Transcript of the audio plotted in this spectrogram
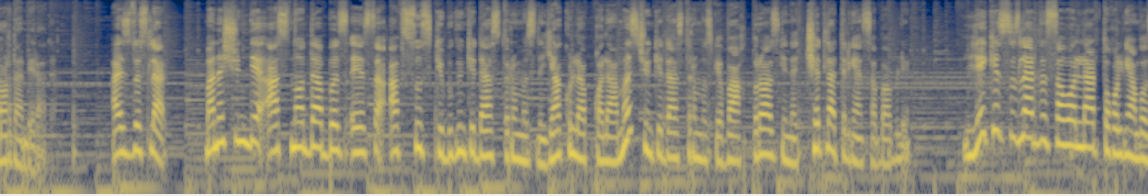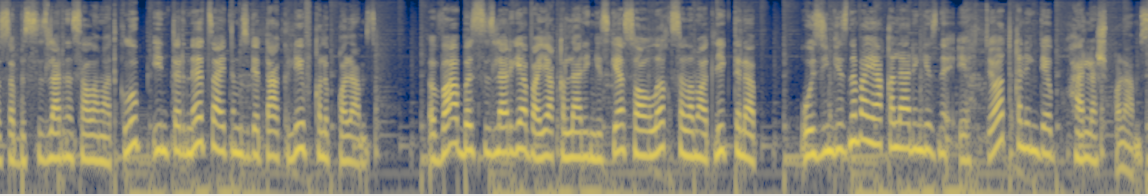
yordam beradi. Aziz do'stlar mana shunday asnoda biz esa afsuski bugungi dasturimizni yakunlab qolamiz chunki dasturimizga vaqt birozgina chetlatilgani sababli. Lekin sizlarda savollar tug'ilgan bo'lsa biz sizlarni salomat klub internet saytimizga taklif qilib qolamiz. Va biz sizlarga va yaqinlaringizga sog'lik salomatlik tilab. O'zingizni va yaqinlaringizni ehtiyot qiling deb xayrlashib qolamiz.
